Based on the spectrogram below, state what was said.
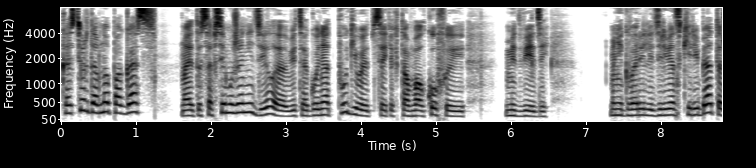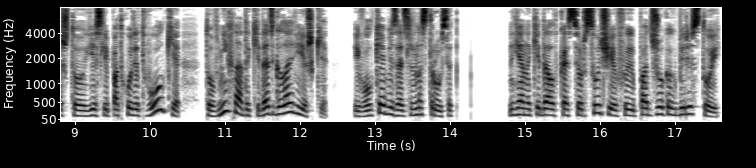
Костер давно погас, а это совсем уже не дело, ведь огонь отпугивает всяких там волков и медведей. Мне говорили деревенские ребята, что если подходят волки, то в них надо кидать головешки — и волки обязательно струсят. Я накидал в костер сучьев и поджег их берестой.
